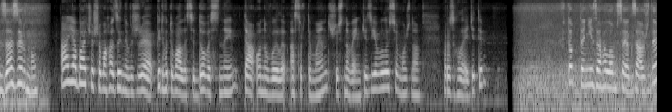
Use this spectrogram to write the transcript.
Зазирну. А я бачу, що магазини вже підготувалися до весни та оновили асортимент. Щось новеньке з'явилося, можна розгледіти. В топтані загалом все як завжди.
